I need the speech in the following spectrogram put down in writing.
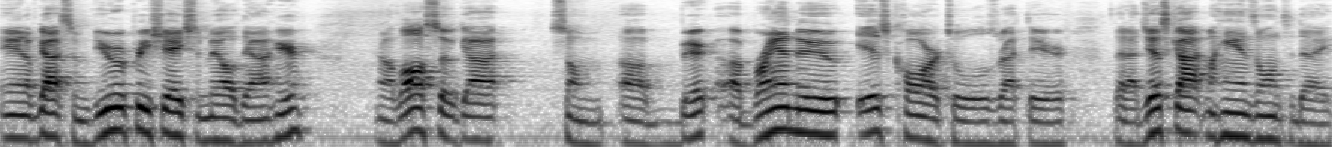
and I've got some viewer appreciation mail down here. And I've also got some uh, brand new ISCAR tools right there that I just got my hands on today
